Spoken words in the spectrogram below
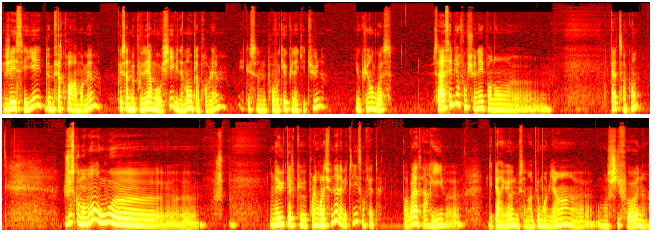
j'ai essayé de me faire croire à moi-même que ça ne me posait à moi aussi, évidemment, aucun problème, et que ça ne provoquait aucune inquiétude et aucune angoisse. Ça a assez bien fonctionné pendant 4-5 ans, jusqu'au moment où euh, on a eu quelques problèmes relationnels avec Lise, en fait. Euh, Voilà, ça arrive, euh, des périodes où ça va un peu moins bien, euh, où on se chiffonne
